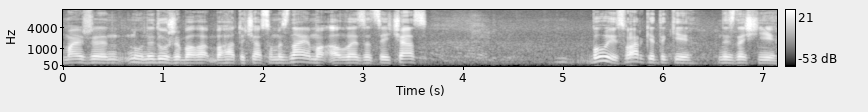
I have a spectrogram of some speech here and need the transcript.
майже ну, не дуже багато часу ми знаємо, але за цей час були сварки такі незначні.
